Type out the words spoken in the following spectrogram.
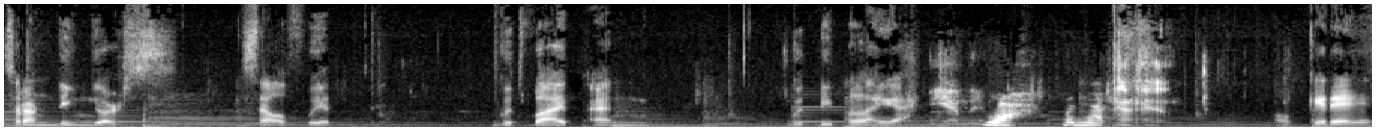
surrounding yourself with good vibe and good people lah ya. Iya ya, benar. Ya, ya. Oke deh.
